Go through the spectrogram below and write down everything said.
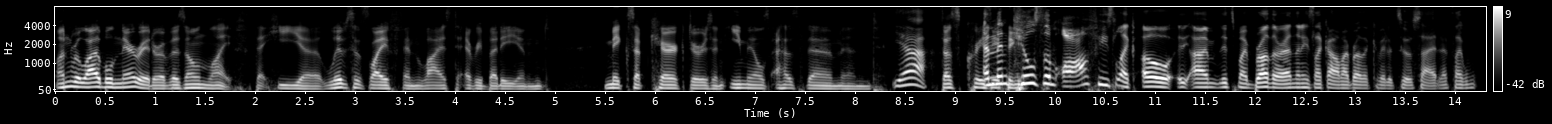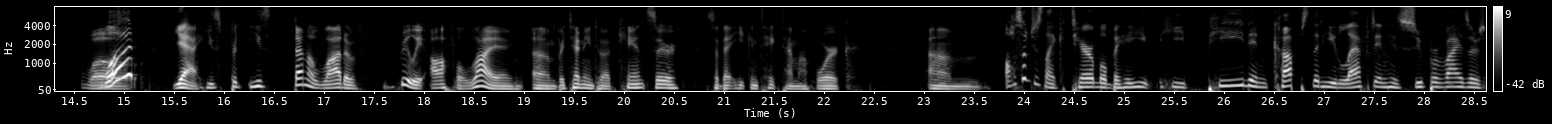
unreliable narrator of his own life that he uh, lives his life and lies to everybody and makes up characters and emails as them and Yeah. does crazy and then things. kills them off. He's like, "Oh, I'm it's my brother." And then he's like, "Oh, my brother committed suicide." And it's like, Whoa. What? Yeah, he's he's done a lot of really awful lying, um, pretending to have cancer so that he can take time off work. Um, also just like terrible behavior. He, he peed in cups that he left in his supervisor's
